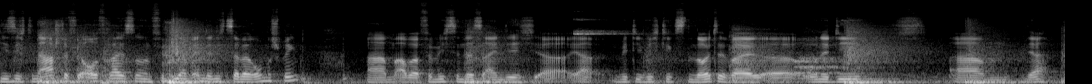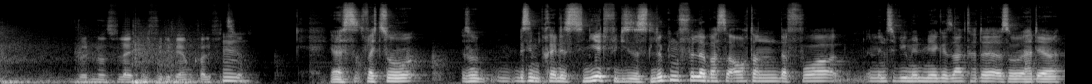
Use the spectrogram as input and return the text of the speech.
die sich den Arsch dafür aufreißen und für die am Ende nichts dabei rumspringt. Ähm, aber für mich sind das eigentlich äh, ja, mit die wichtigsten Leute, weil äh, ohne die ähm, ja, würden wir uns vielleicht nicht für die WM qualifizieren. Hm. Ja, es ist vielleicht so, so ein bisschen prädestiniert für dieses Lückenfüller, was er auch dann davor im Interview mit mir gesagt hatte. Also hat er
